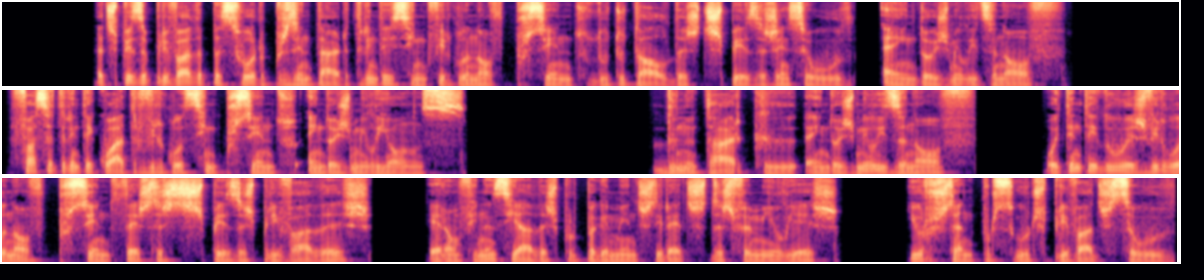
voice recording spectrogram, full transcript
a despesa privada passou a representar 35,9% do total das despesas em saúde em 2019, face a 34,5% em 2011 de notar que, em 2019, 82,9% destas despesas privadas eram financiadas por pagamentos diretos das famílias e o restante por seguros privados de saúde.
